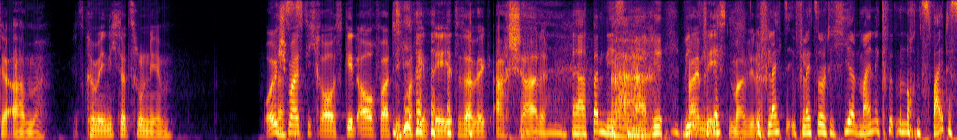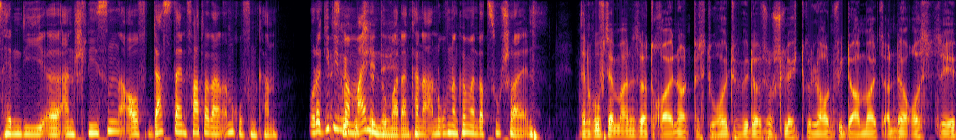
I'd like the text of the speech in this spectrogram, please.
Der Arme. Jetzt können wir ihn nicht dazu nehmen. Oh, ich das schmeiß dich raus. Geht auch. Warte, ich mach ihn. Nee, jetzt ist er weg. Ach, schade. Ja, beim nächsten Mal. Wir, wir, beim nächsten Mal wieder. Vielleicht, vielleicht sollte ich hier an mein Equipment noch ein zweites Handy äh, anschließen, auf das dein Vater dann anrufen kann. Oder gib ihm mal meine Idee. Nummer, dann kann er anrufen, dann können wir ihn dazuschalten. Dann ruft er mal an und sagt, Reinhard, bist du heute wieder so schlecht gelaunt wie damals an der Ostsee?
